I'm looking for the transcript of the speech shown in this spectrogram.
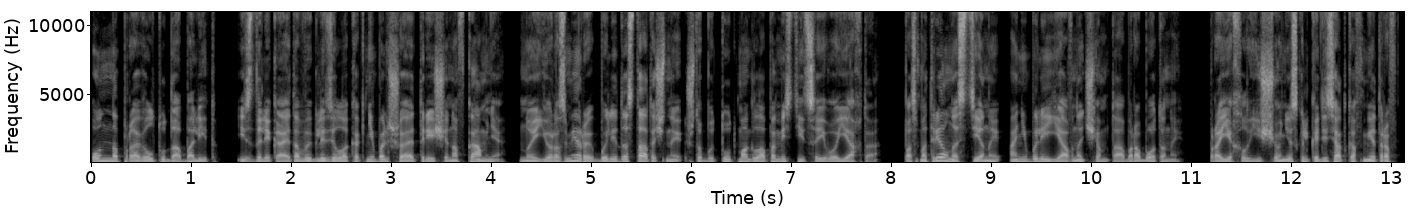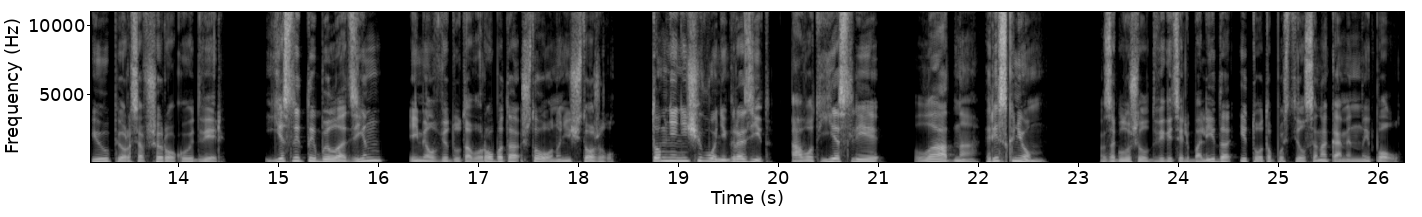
Он направил туда болид. Издалека это выглядело как небольшая трещина в камне, но ее размеры были достаточны, чтобы тут могла поместиться его яхта. Посмотрел на стены, они были явно чем-то обработаны. Проехал еще несколько десятков метров и уперся в широкую дверь. «Если ты был один», — имел в виду того робота, что он уничтожил, «то мне ничего не грозит. А вот если...» «Ладно, рискнем. Заглушил двигатель болида, и тот опустился на каменный пол.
